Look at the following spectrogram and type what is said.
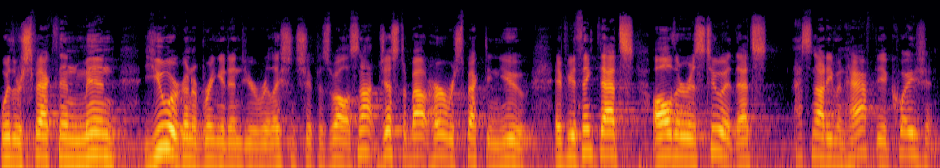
with respect, then men, you are going to bring it into your relationship as well. It's not just about her respecting you. If you think that's all there is to it, that's, that's not even half the equation.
